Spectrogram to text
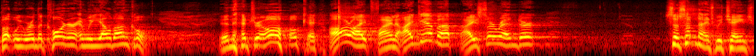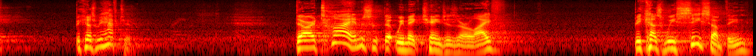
but we were in the corner and we yelled, Uncle. Isn't that true? Oh, okay. All right, fine. I give up. I surrender. So sometimes we change because we have to. There are times that we make changes in our life because we see something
